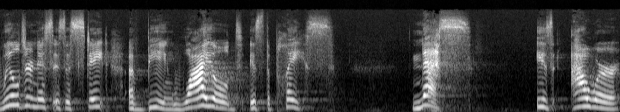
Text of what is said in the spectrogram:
Wilderness is a state of being, wild is the place. Ness is our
